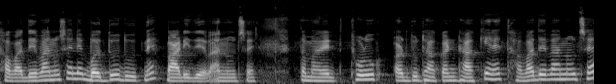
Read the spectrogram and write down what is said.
થવા દેવાનું છે અને બધું દૂધને બાળી દેવાનું છે. તમારે થોડુંક અડધું ઢાંકણ ઢાંકી અને થવા દેવાનું છે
